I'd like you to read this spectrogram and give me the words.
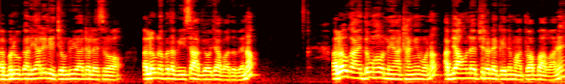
အဲဘယ်လိုကံတရားလေးတွေကြုံတွေ့ရတတ်လဲဆိုတော့အလုံးနဲ့ပတ်သက်ပြီးစပြောကြပါစို့ဗျာနော်အလောက်ကိုင်းသို့မဟုတ်နေရာထိုင်ခင်းပေါ့နော်အပြောင်းအလဲဖြစ်တတ်တဲ့ကိန်းတွေမှာသွားပါပါတယ်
